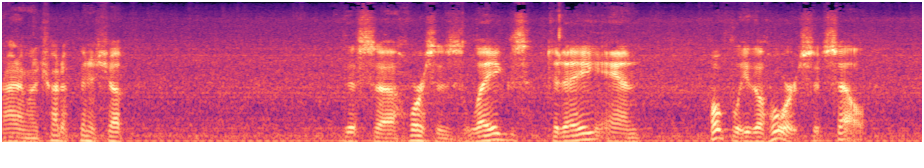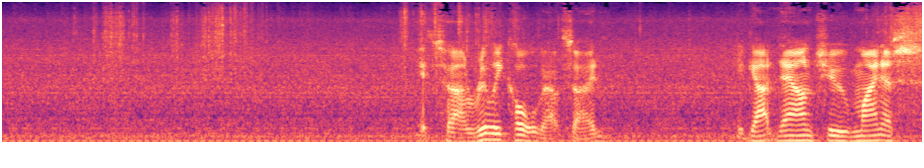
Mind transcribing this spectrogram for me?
Alright, I'm going to try to finish up this uh, horse's legs today and hopefully the horse itself. It's uh, really cold outside. It got down to minus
